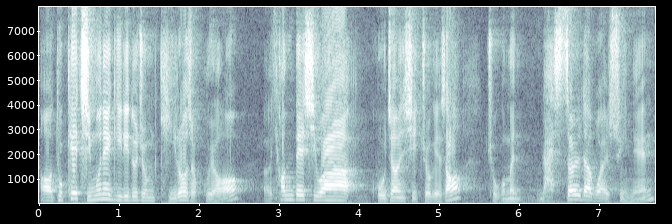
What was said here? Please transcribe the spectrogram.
어, 독해 지문의 길이도 좀 길어졌고요. 어, 현대시와 고전시 쪽에서 조금은 낯설다고 할 수 있는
